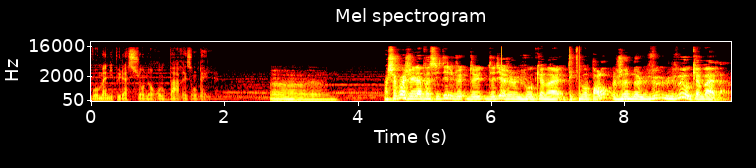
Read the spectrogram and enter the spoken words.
Vos manipulations n'auront pas raison d'elle. Euh, À chaque fois, j'ai la possibilité de, de- de dire je ne lui veux aucun mal. Techniquement parlant, je ne le veux, lui veux aucun mal.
